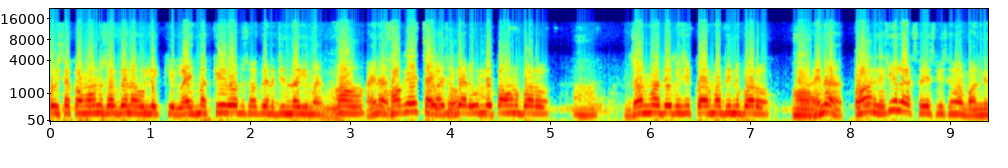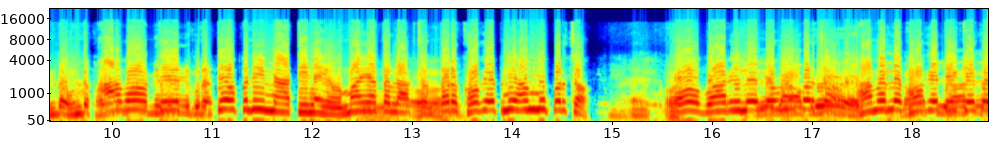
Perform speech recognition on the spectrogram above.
पैसा कमाउनु सक्दैन। उसले के लाइफमा केही गर्नु सक्दैन जिन्दगीमा? होइन? उसले पाउनु पर्यो। जन्म दिएपछि कर्म दिनु पर्यो। होइन। के लाग्छ यस विषयमा भनिदिनु त? हुन त अब त्यो कुरा। त्यो पनि नाति नै हो। माया त लाग्छ तर खगे पनि आउनु पर्छ ओ बुहारीले ल्याउनु पर्छ हामीहरूले खगे देखेको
